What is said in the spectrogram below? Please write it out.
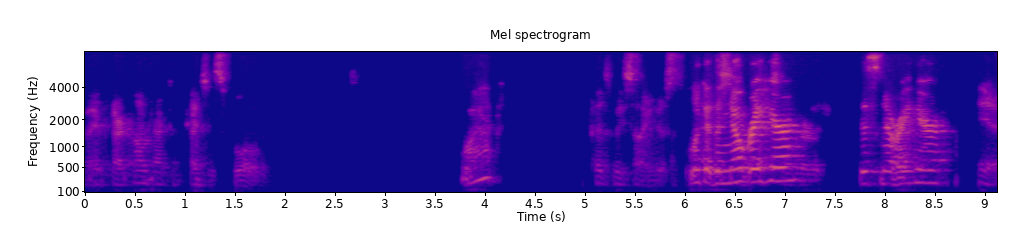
Right, our contracted prices flow What? because we signed this. Look at the note right here. This note right here, Yeah,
